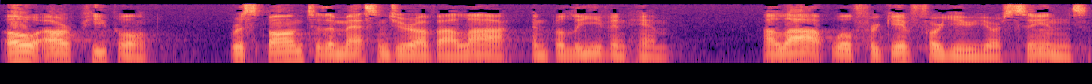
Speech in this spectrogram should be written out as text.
O our people, respond to the messenger of Allah and believe in him. Allah will forgive for you your sins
